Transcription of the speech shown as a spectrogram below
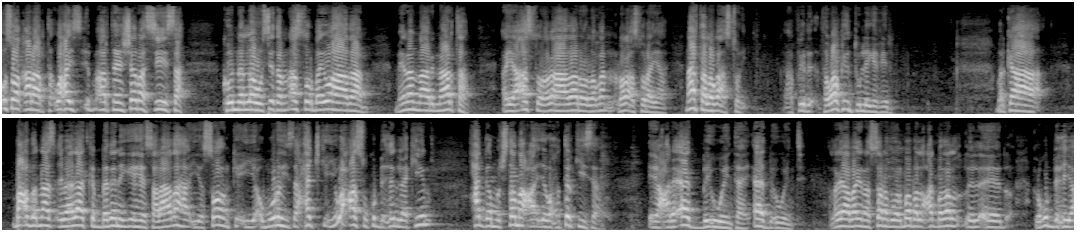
u soo qaraabta. Waxay maarta heshana siisa. Kuna lahu sitran astur bay u ahaadaan min annaari naarta ayaa astur oga ahaadaan oo loga looga asturaya. Naarta looga asturi. Thawaabka intuu leega fir marka bacd annaas cibaadaadkan badaniga ehe salaadaha iyo soonka iyo umuurihiisa xajka iyo waxaasuu ku bixin laakiin xagga mujtamaca iyo waxutarkiisa yani aad bay u weyn tahay aad bay u weyn tahay laga yaaba ina sanad walbaba lacag badan lagu bixiya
